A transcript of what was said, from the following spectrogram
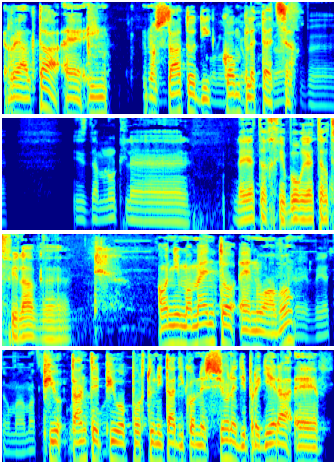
realtà è in uno stato di completezza. Ogni momento è nuovo, più, tante più opportunità di connessione, di preghiera e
